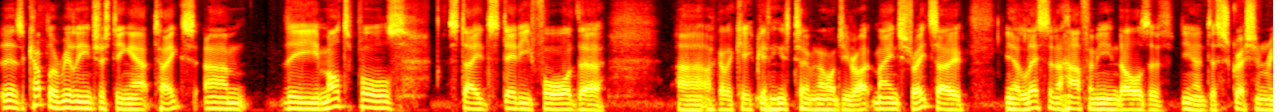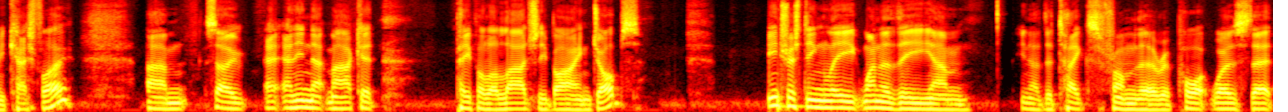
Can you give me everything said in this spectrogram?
there's a couple of really interesting outtakes. Um, the multiples stayed steady for the uh, I've got to keep getting his terminology right. Main Street, so you know, less than a half a million dollars of you know discretionary cash flow. Um, so, and in that market, people are largely buying jobs. Interestingly, one of the um, you know the takes from the report was that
